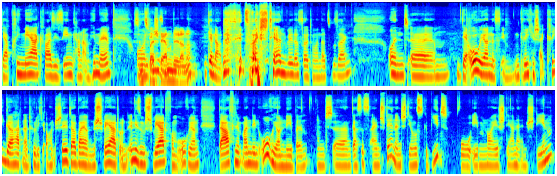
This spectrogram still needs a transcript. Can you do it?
ja primär quasi sehen kann am Himmel. Das sind und zwei Sternbilder, ne? Genau, das sind zwei Sternbilder, sollte man dazu sagen. Und ähm, der Orion ist eben ein griechischer Krieger, hat natürlich auch ein Schild dabei und ein Schwert. Und in diesem Schwert vom Orion, da findet man den Orionnebel. Und äh, das ist ein Sternentstehungsgebiet, wo eben neue Sterne entstehen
